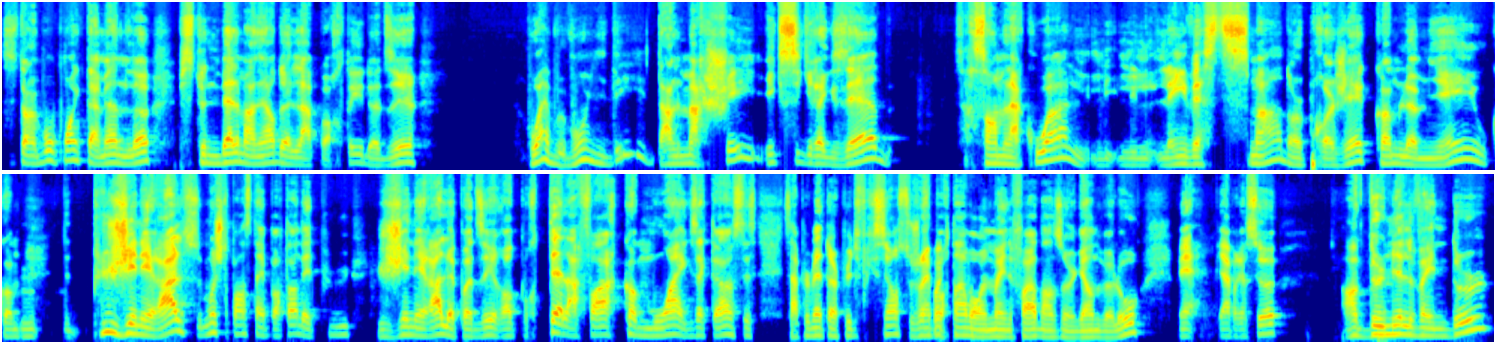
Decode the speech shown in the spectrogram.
C'est un beau point que tu amènes là. Puis c'est une belle manière de l'apporter, de dire Ouais, avez-vous une idée? Dans le marché XYZ, ça ressemble à quoi l'investissement d'un projet comme le mien ou comme mmh. plus général? Moi, je pense que c'est important d'être plus général, de ne pas dire «Ah, pour telle affaire comme moi, exactement. Ça peut mettre un peu de friction. C'est toujours important d'avoir une main de fer dans un gant de vélo. Mais puis après ça, en 2022,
